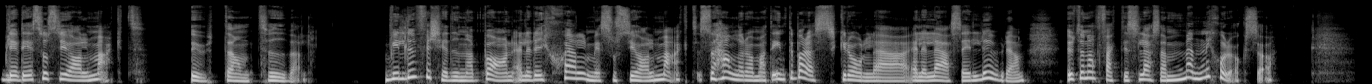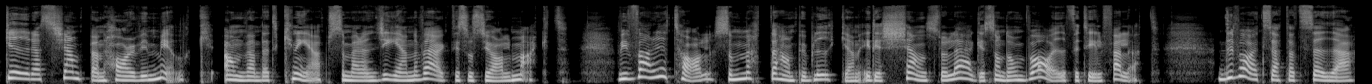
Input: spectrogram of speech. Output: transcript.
Blev det social makt? Utan tvivel. Vill du förse dina barn eller dig själv med social makt så handlar det om att inte bara scrolla eller läsa i luren, utan att faktiskt läsa människor också. Gayrättskämpen Harvey Milk använde ett knep som är en genväg till social makt. Vid varje tal så mötte han publiken i det känsloläge som de var i för tillfället. Det var ett sätt att säga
